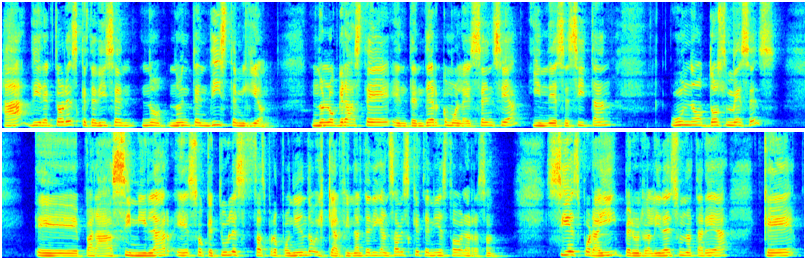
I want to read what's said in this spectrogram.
a directores que te dicen, no, no entendiste mi guion, no lograste entender como la esencia y necesitan uno, dos meses eh, para asimilar eso que tú les estás proponiendo y que al final te digan, sabes que tenías toda la razón. Sí es por ahí, pero en realidad es una tarea que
